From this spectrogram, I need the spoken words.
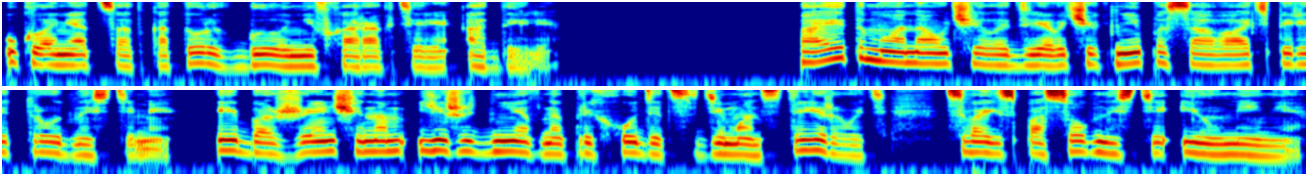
уклоняться от которых было не в характере Адели. Поэтому она учила девочек не пасовать перед трудностями, ибо женщинам ежедневно приходится демонстрировать свои способности и умения.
